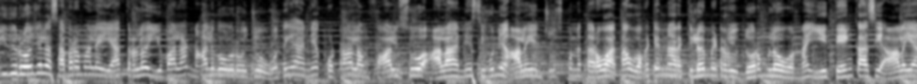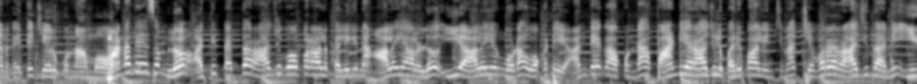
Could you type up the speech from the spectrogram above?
ఐదు రోజుల శబరిమల యాత్రలో ఇవాళ నాలుగవ రోజు ఉదయాన్నే కుట్రాలం ఫాల్స్ అలానే శివుని ఆలయం చూసుకున్న తర్వాత ఒకటిన్నర కిలోమీటర్ల దూరంలో ఉన్న ఈ తేంకాశి ఆలయానికైతే చేరుకున్నాము. మన దేశంలో అతి పెద్ద రాజగోపురాలు కలిగిన ఆలయాలలో ఈ ఆలయం కూడా ఒకటి. అంతేకాకుండా పాండ్య రాజులు పరిపాలించిన చివరి రాజధాని ఈ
